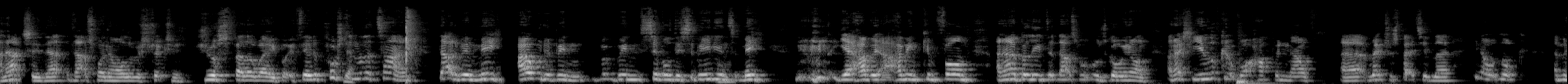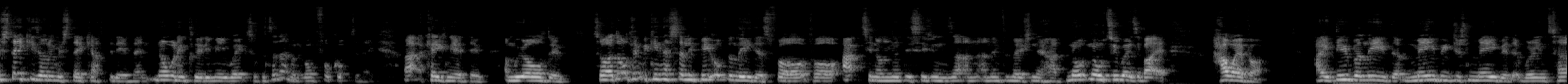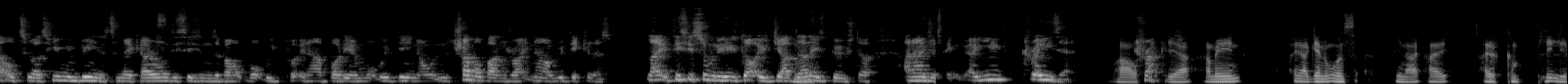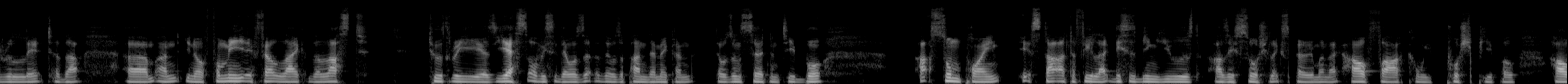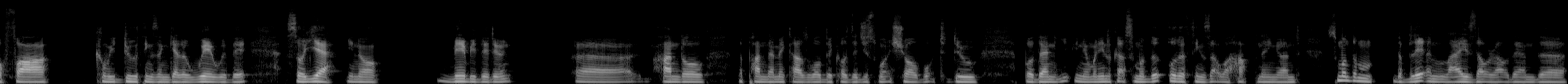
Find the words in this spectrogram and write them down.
And actually, that that's when all the restrictions just fell away. But if they'd have pushed yeah. another time, that would have been me. I would have been been civil disobedience, mm-hmm. me. yeah, having having conformed, and I believe that that's what was going on. And actually, you look at what happened now, uh, retrospectively. You know, look, a mistake is only a mistake after the event. No one, including me, wakes up and says, I'm going to go and fuck up today. Right? Occasionally I do, and we all do. So I don't think we can necessarily beat up the leaders for, for acting on the decisions and, and information they had. No, no two ways about it. However, I do believe that maybe, just maybe, that we're entitled to, as human beings, to make our own decisions about what we put in our body and what we do. You know, and the travel bans right now are ridiculous. Like, this is somebody who's got his jab mm. and his booster. And I just think, are you crazy? Wow. Crackers. Yeah. I mean, again, once you know, I I completely relate to that. Um, and you know, for me, it felt like the last two three years. Yes, obviously there was a, there was a pandemic and there was uncertainty, but at some point it started to feel like this is being used as a social experiment. Like, how far can we push people? How far can we do things and get away with it? So yeah, you know, maybe they didn't uh, handle the pandemic as well because they just weren't sure of what to do. But then, you know, when you look at some of the other things that were happening and some of them, the blatant lies that were out there and the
